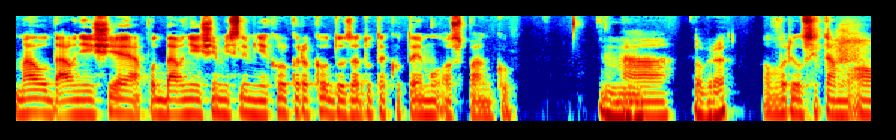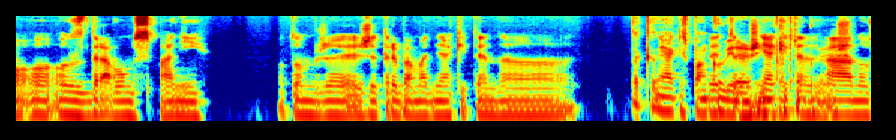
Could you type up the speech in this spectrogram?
mal dávnejšie a poddávnejšie, myslím, niekoľko rokov dozadu takú tému o spánku. Mm, a dobre. Hovoril si tam o, o, o zdravom spaní. O tom, že, že treba mať nejaký ten... Tak nejaký spánkový ten, režim nejaký ten, Áno,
